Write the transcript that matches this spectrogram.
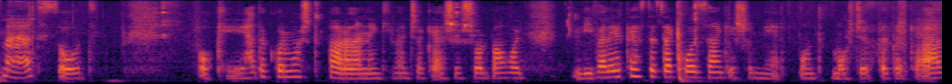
mehet. szót. Oké, okay, hát akkor most arra lennénk kíváncsiak elsősorban, hogy mivel érkeztetek hozzánk, és hogy miért pont most jöttetek el,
